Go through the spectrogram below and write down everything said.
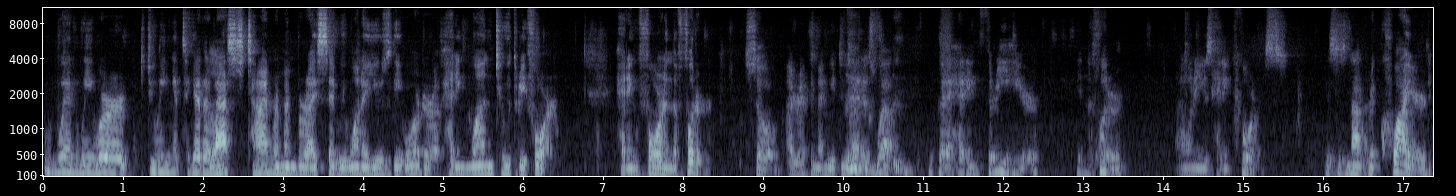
When we were doing it together last time, remember I said we want to use the order of heading 1, 2, 3, 4. Heading 4 in the footer. So I recommend we do that as well. We've got a heading 3 here in the footer. I want to use heading 4s. This is not required,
